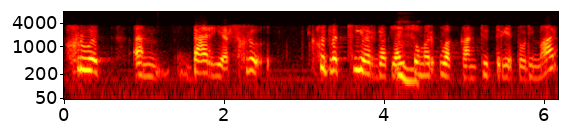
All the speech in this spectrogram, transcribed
groot um barriers, groot goed wat keer dat jy hmm. sommer ook kan toetree tot die mark.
